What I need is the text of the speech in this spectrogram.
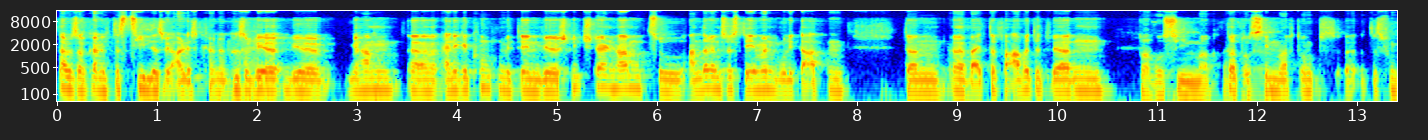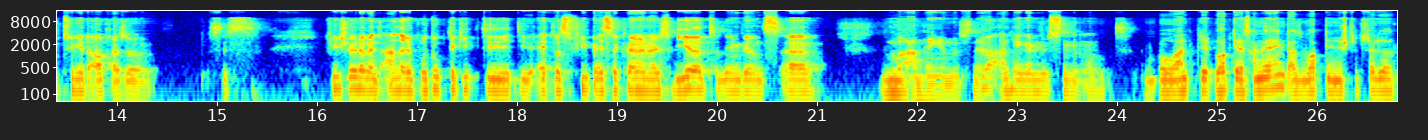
Aber es ist auch gar nicht das Ziel, dass wir alles können. Also Nein. wir, wir, wir haben äh, einige Kunden, mit denen wir Schnittstellen haben zu anderen Systemen, wo die Daten dann äh, weiter verarbeitet werden, dort, wo es Sinn macht. dort, wo es ja. Sinn macht und äh, das funktioniert auch. Also es ist viel schöner, wenn es andere Produkte gibt, die, die etwas viel besser können als wir, zu denen wir uns äh, Nur anhängen müssen. nur Ja. anhängen müssen. Und Wo habt, ihr, wo habt ihr das angehängt? Also wo habt ihr eine Schnittstelle?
